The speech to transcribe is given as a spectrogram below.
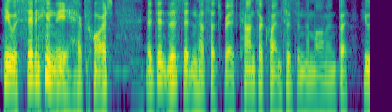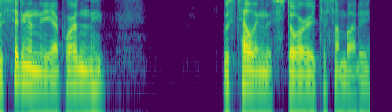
he was sitting in the airport. Did, this didn't have such bad consequences in the moment, but he was sitting in the airport and he was telling this story to somebody,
